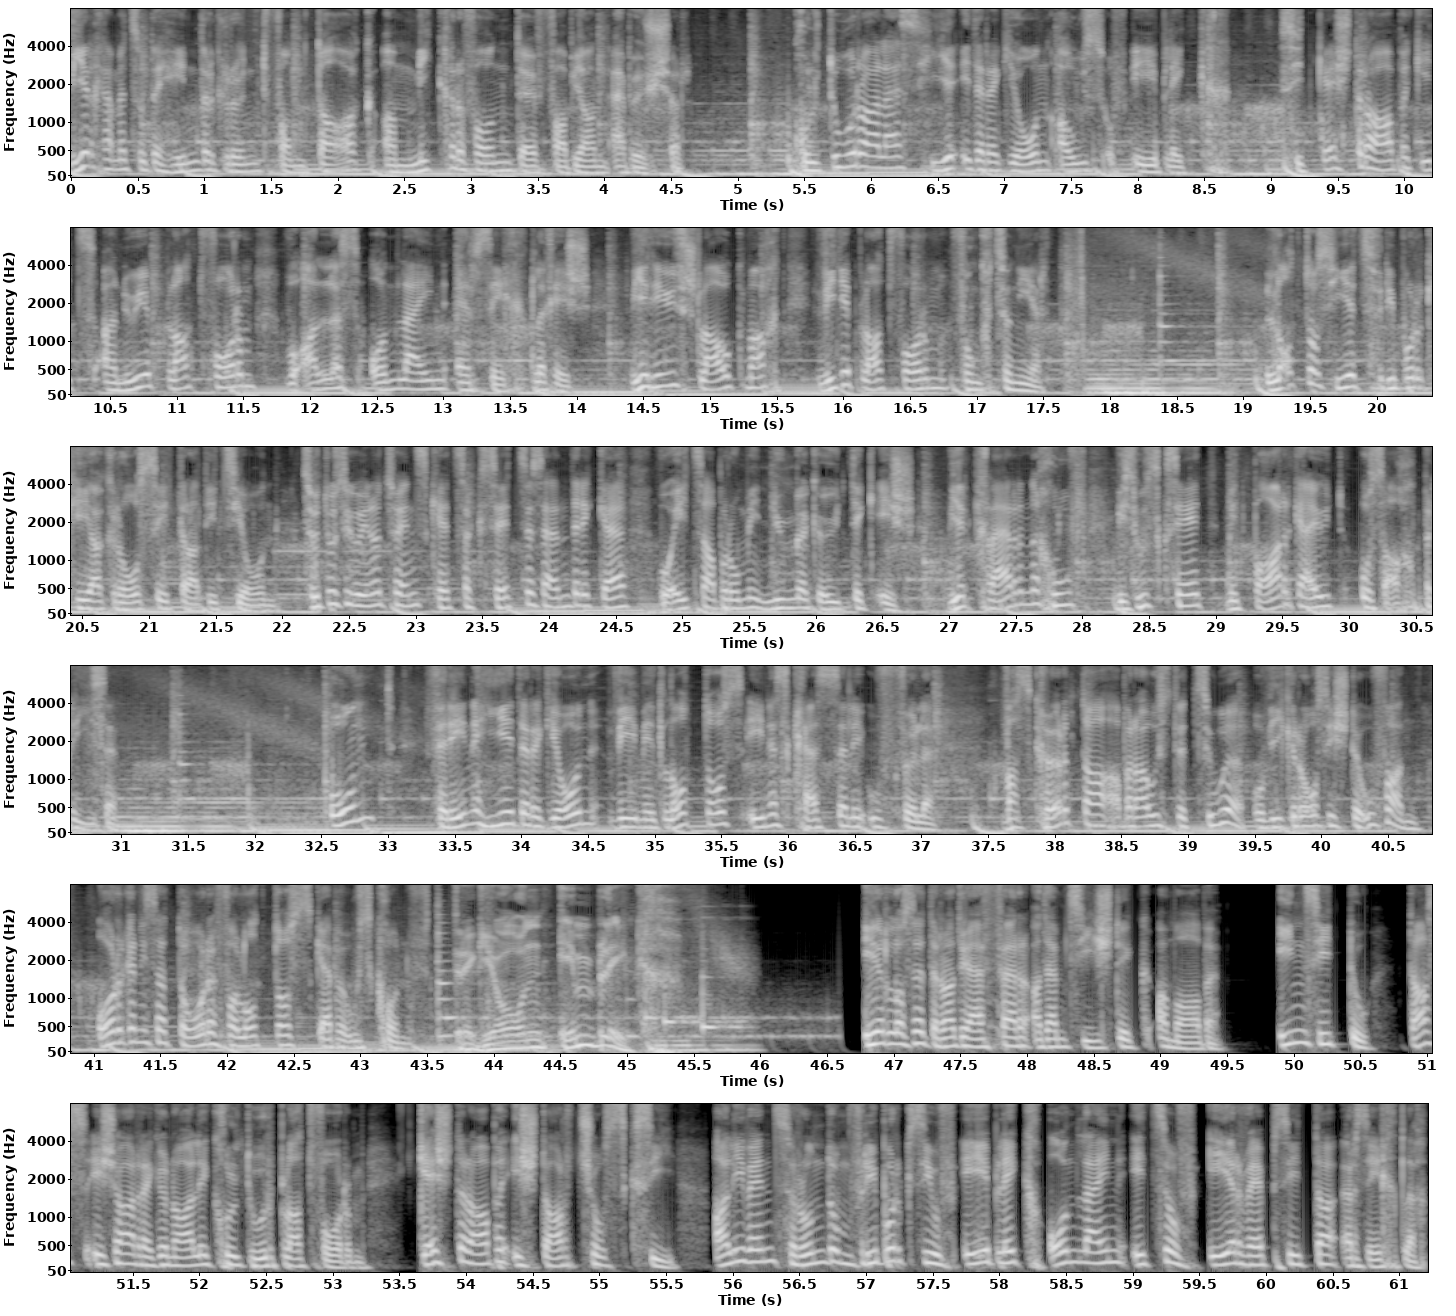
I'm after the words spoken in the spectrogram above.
Wir kommen zu den Hintergründen vom Tag am Mikrofon der Fabian Ebüscher. Kulturanlässe hier in der Region aus auf E-Blick. Seit gestern Abend gibt es eine neue Plattform, wo alles online ersichtlich ist. Wir haben uns schlau gemacht, wie die Plattform funktioniert. Lottos hier in Freiburg haben eine grosse Tradition. 2021 hat es eine Gesetzesänderung gegeben, die jetzt aber um nicht mehr gültig ist. Wir klären euch auf, wie es aussieht mit Bargeld und Sachpreisen. Und für ihn hier in der Region wie mit Lottos in ein Kessel auffüllen. Was gehört da aber alles dazu und wie groß ist der Aufwand? Organisatoren von Lottos geben Auskunft. Die Region im Blick. Ihr hört Radio FR an diesem Dienstag am Abend. In situ, das ist eine regionale Kulturplattform. Gestern Abend war Startschuss. Alle Events rund um Freiburg sind auf E-Blick online, jetzt auf ihrer Webseite ersichtlich.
